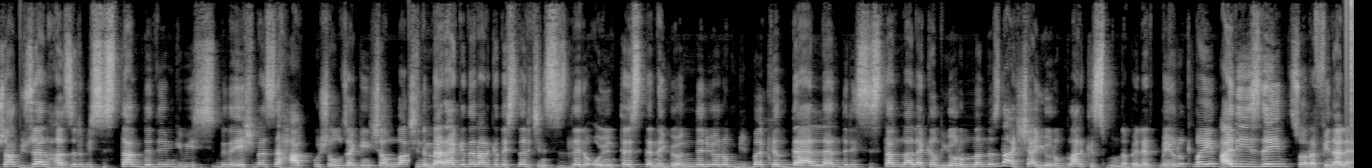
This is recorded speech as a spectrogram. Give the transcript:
oluşan güzel hazır bir sistem. Dediğim gibi ismi değişmezse hakkuş olacak inşallah. Şimdi merak eden arkadaşlar için sizleri oyun testlerine gönderiyorum. Bir bakın değerlendirin. Sistemle alakalı yorumlarınızı da aşağı yorumlar kısmında belirtmeyi unutmayın. Hadi izleyin sonra finale.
